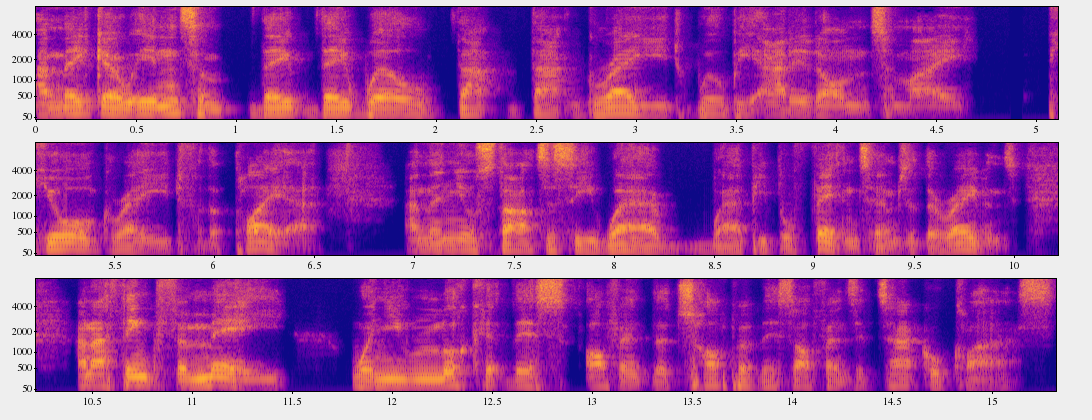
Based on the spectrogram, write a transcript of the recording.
and they go into they they will that that grade will be added on to my pure grade for the player. And then you'll start to see where where people fit in terms of the ravens. And i think for me when you look at this offense, the top of this offensive tackle class,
